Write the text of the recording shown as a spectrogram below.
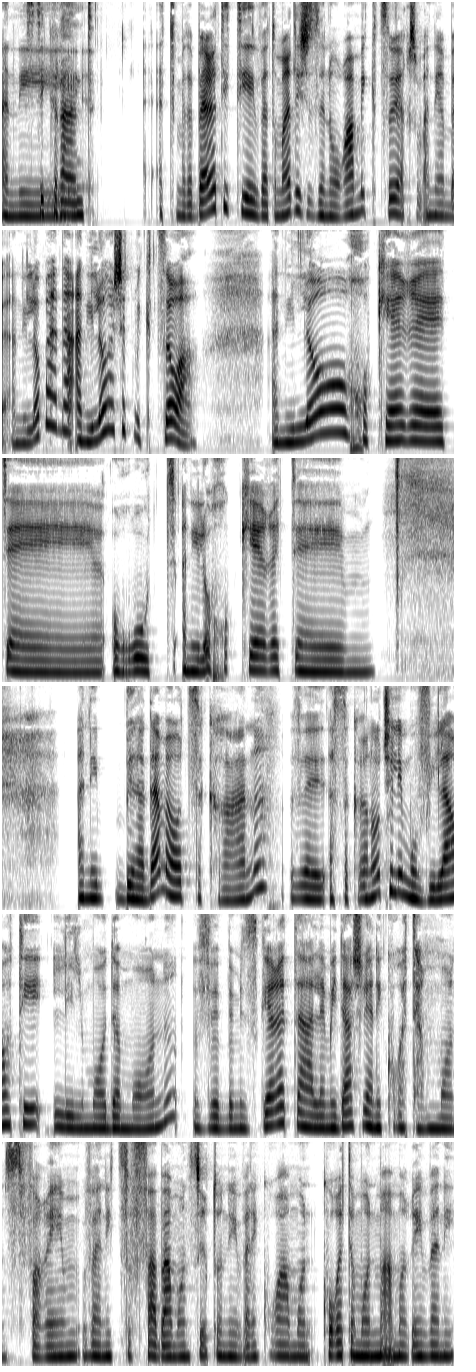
אני... סקרנט. את מדברת איתי ואת אומרת לי שזה נורא מקצועי, עכשיו אני, אני לא בעדה, אני לא אשת מקצוע. אני לא חוקרת אה, הורות, אני לא חוקרת... אה, אני בן אדם מאוד סקרן והסקרנות שלי מובילה אותי ללמוד המון ובמסגרת הלמידה שלי אני קוראת המון ספרים ואני צופה בהמון סרטונים ואני קורא המון, קוראת המון מאמרים ואני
